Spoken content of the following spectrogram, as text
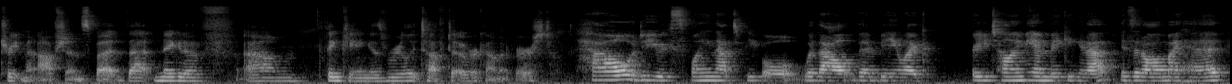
treatment options but that negative um, thinking is really tough to overcome at first How do you explain that to people without them being like, Are you telling me I'm making it up? Is it all in my head?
